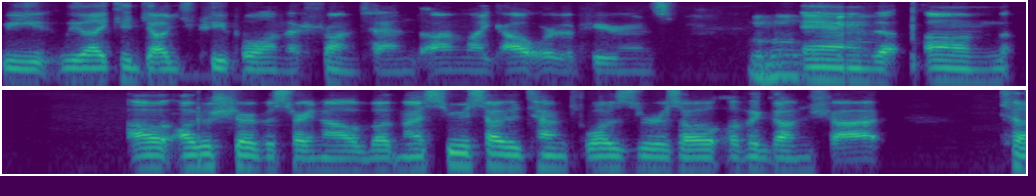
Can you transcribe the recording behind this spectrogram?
we we like to judge people on the front end, on like outward appearance, Mhm. and um, I'll I'll just share this right now. But my suicide attempt was the result of a gunshot to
